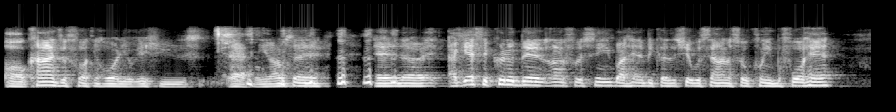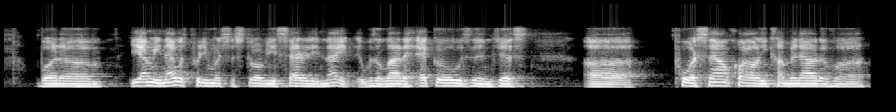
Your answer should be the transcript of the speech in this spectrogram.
all kinds of fucking audio issues happened. You know what I'm saying? and uh, I guess it could have been unforeseen by him because the shit was sounding so clean beforehand. But um, yeah, I mean that was pretty much the story of Saturday night. It was a lot of echoes and just uh, poor sound quality coming out of uh,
